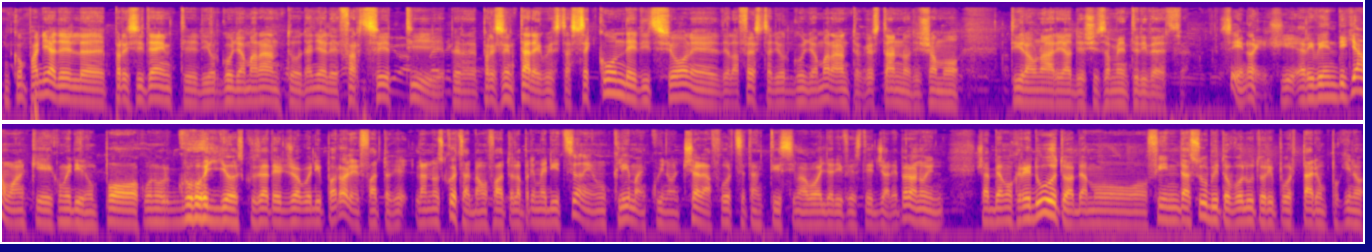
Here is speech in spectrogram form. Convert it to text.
In compagnia del presidente di Orgoglio Amaranto Daniele Farsetti per presentare questa seconda edizione della festa di Orgoglio Amaranto che quest'anno diciamo, tira un'aria decisamente diversa. Sì, noi ci rivendichiamo anche, come dire, un po' con orgoglio, scusate il gioco di parole, il fatto che l'anno scorso abbiamo fatto la prima edizione in un clima in cui non c'era forse tantissima voglia di festeggiare, però noi ci abbiamo creduto, abbiamo fin da subito voluto riportare un pochino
